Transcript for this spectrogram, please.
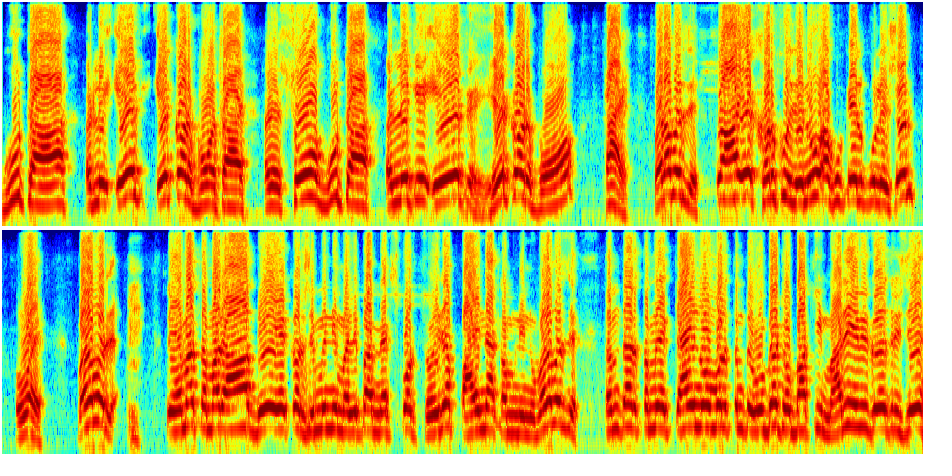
ગુઠા એટલે એક એકર ભો થાય અને સો ગુઠા એટલે કે એક હેકર ભો થાય. બરાબર છે? તો આ એક હરખું જ એનું આખું કેલ્ક્યુલેશન હોય. બરાબર છે? તો એમાં તમારે આ બે એકર જમીનની માલિપા મેક્સકોટ રહ્યા, પાયના કંપનીનું. બરાબર છે? તમ તારે તમને ક્યાંય ન મળે, તમે હું બેઠો, બાકી મારી એવી ગણતરી છે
